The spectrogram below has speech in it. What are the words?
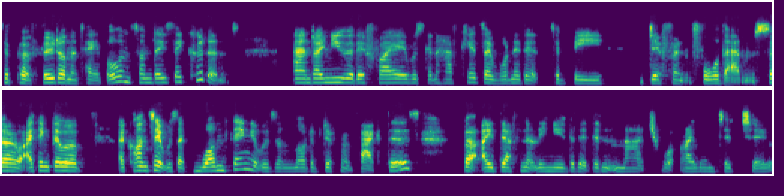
to put food on the table and some days they couldn't and I knew that if I was going to have kids, I wanted it to be different for them. So I think there were, I can't say it was like one thing, it was a lot of different factors, but I definitely knew that it didn't match what I wanted to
